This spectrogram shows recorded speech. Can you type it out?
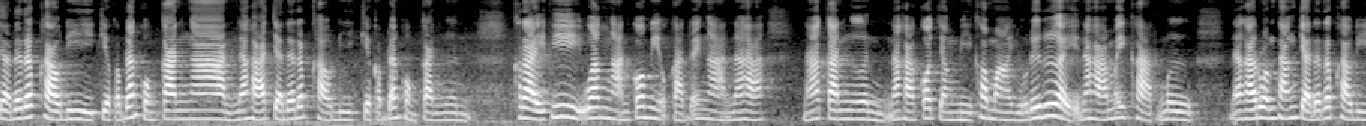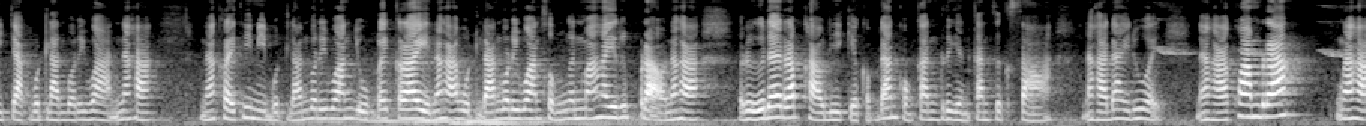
จะได้รับข่าวดีเกี่ยวกับด้านของการงานนะคะ จะได้รับข่าวดีเกี่ยวกับด้านของการเงิน ใครที่ว่างงานก็มีโอกาสได้งานนะคะ นะการเงินนะคะก็ยังมีเข้ามาอยู่เรื่อยๆนะคะไม่ขาดมือนะคะรวมทั้งจะได้รับข่าวดีจากบุตรหลานบริวารนนะคะนะใครที่มีบุตรหลานบริวารอยู่ใกล้ๆนะคะบุตรหลานบริวารส่งเงินมาให้หรือเปล่านะคะหรือได้รับข่าวดีเกี่ยวกับด้านของการเรียนการศึกษานะคะได้ด้วยนะคะความรักนะคะ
